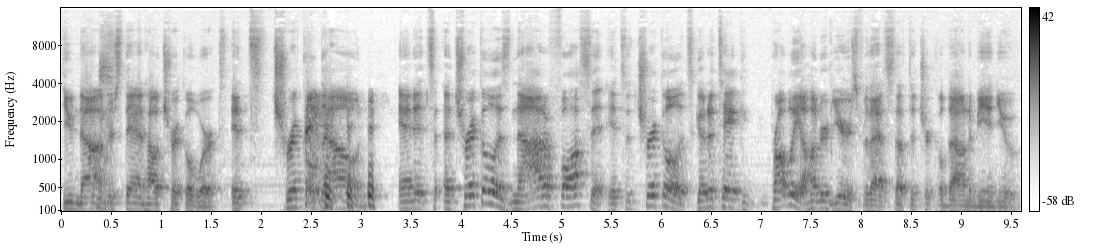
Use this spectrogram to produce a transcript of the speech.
Do you not understand how trickle works? It's trickle down, and it's a trickle is not a faucet. It's a trickle. It's going to take probably hundred years for that stuff to trickle down to me and you.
